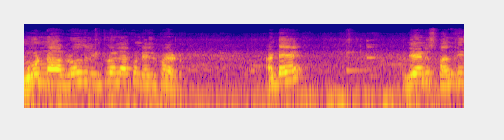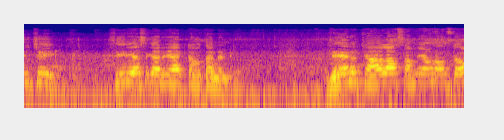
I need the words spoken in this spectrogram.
మూడు నాలుగు రోజులు ఇంట్లో లేకుండా వెళ్ళిపోయాడు. అంటే నేను స్పందించి సీరియస్గా రియాక్ట్ అవుతానండి నేను చాలా సంయమనంతో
